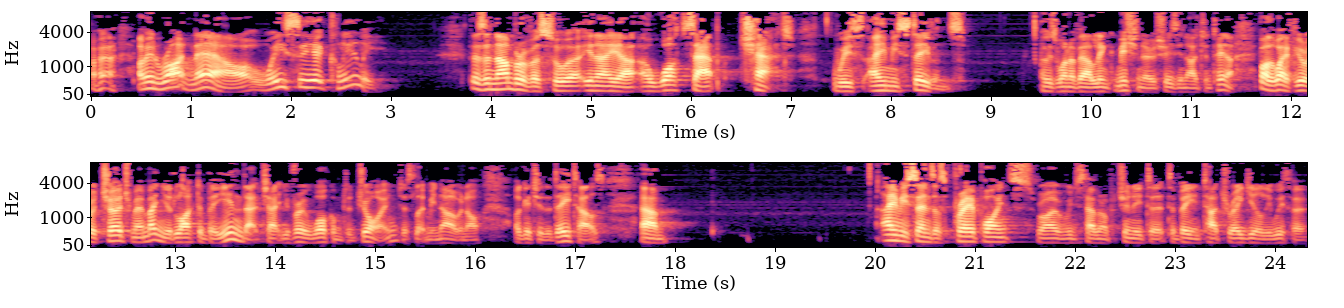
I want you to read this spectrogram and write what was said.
I mean, right now, we see it clearly. There's a number of us who are in a, uh, a WhatsApp chat with Amy Stevens, who's one of our link missionaries. She's in Argentina. By the way, if you're a church member and you'd like to be in that chat, you're very welcome to join. Just let me know and I'll, I'll get you the details. Um, Amy sends us prayer points, right? We just have an opportunity to, to be in touch regularly with her.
